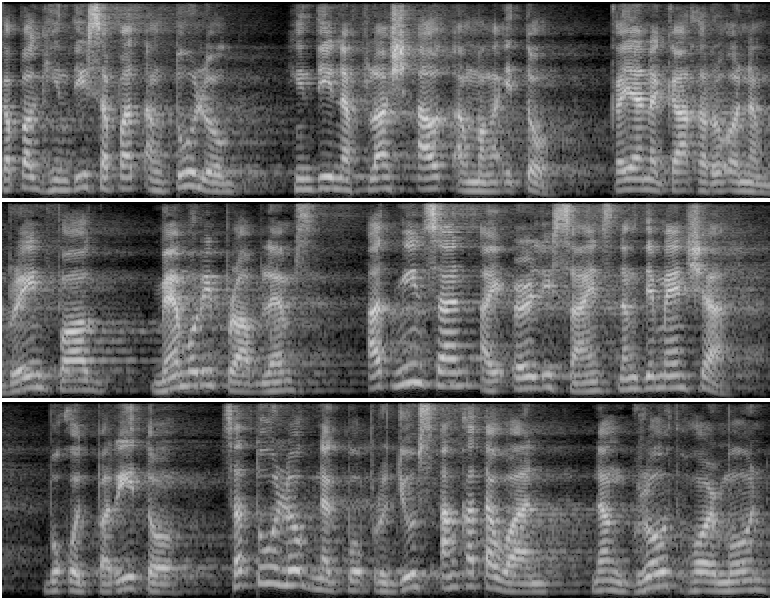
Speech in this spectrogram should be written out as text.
Kapag hindi sapat ang tulog, hindi na flush out ang mga ito, kaya nagkakaroon ng brain fog, memory problems, at minsan ay early signs ng demensya. Bukod pa rito, sa tulog nagpo-produce ang katawan ng growth hormone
